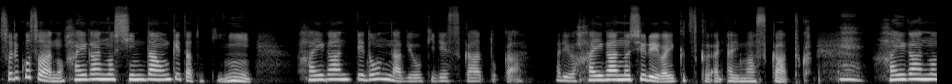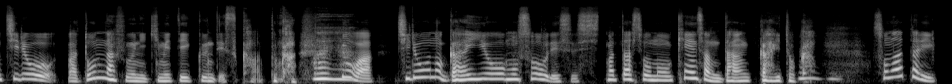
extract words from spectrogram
それこそあの肺がんの診断を受けた時に、肺がんってどんな病気ですか？とか、あるいは肺がんの種類はいくつかありますか？とか、肺がんの治療はどんな風に決めていくんですか？とか、はいはい、要は治療の概要もそうですし、またその検査の段階とか、うんそのあたり、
